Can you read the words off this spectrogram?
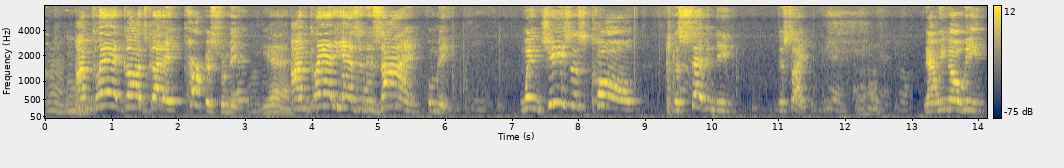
Mm-hmm. I'm glad God's got a purpose for me. Yeah. I'm glad He has a design for me. When Jesus called the 70 disciples, mm-hmm. now we know He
